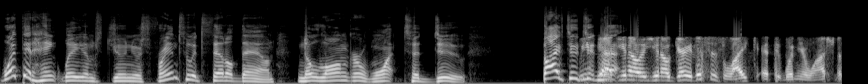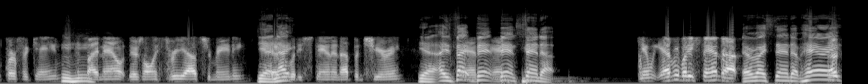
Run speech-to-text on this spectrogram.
What did Hank Williams Jr.'s friends who had settled down no longer want to do? Five two two. Got, you know, you know, Gary. This is like at the, when you're watching the perfect game. Mhm. And by now, there's only three outs remaining. Yeah, everybody's standing up and cheering. Yeah, in fact, And- Ben, and- Ben, stand up. Can we? Everybody stand up. Everybody stand up. Harry, Start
